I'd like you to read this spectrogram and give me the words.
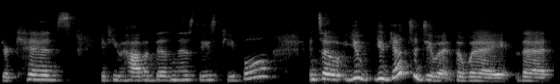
your kids. If you have a business, these people. And so you you get to do it the way that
